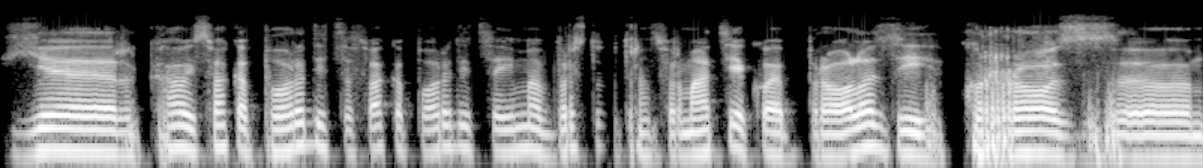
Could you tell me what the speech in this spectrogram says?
jer kao i svaka porodica, svaka porodica ima vrstu transformacije koja prolazi kroz um,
